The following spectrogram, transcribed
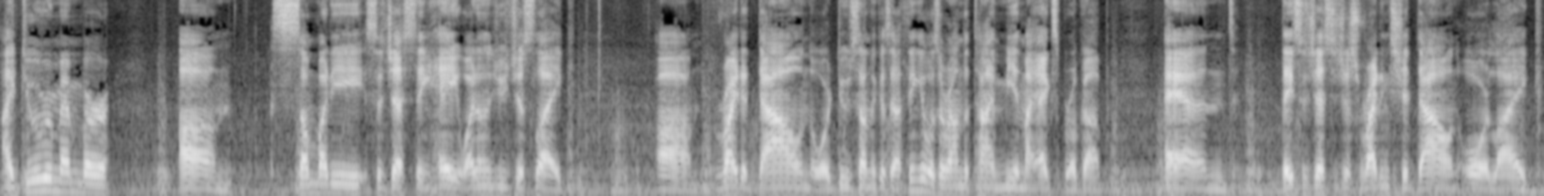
I do remember um, somebody suggesting, "Hey, why don't you just like um, write it down or do something?" Because I think it was around the time me and my ex broke up, and they suggested just writing shit down or like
